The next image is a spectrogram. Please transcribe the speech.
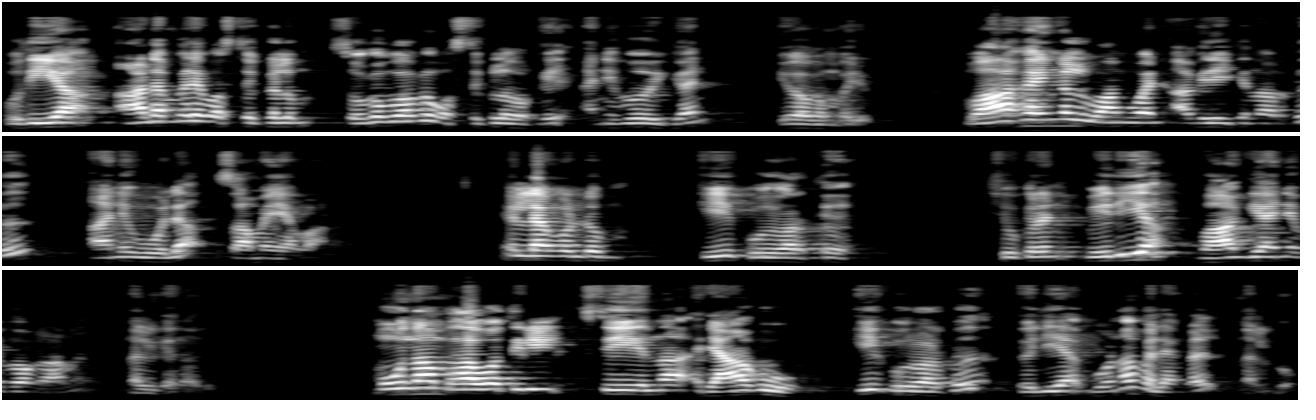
പുതിയ ആഡംബര വസ്തുക്കളും സുഖഭോഗ വസ്തുക്കളും ഒക്കെ അനുഭവിക്കാൻ യോഗം വരും. വാഹനങ്ങൾ വാങ്ങുവാൻ ആഗ്രഹിക്കുന്നവർക്ക് അനുകൂല സമയമാണ്. എല്ലാം കൊണ്ടും ഈ കൂറുകാർക്ക് ശുക്രൻ വലിയ ഭാഗ്യാനുഭവമാണ് നൽകുന്നത്. മൂന്നാം ഭാവത്തിൽ സ്ഥിതി ചെയ്യുന്ന രാഹുവും ഈ കൂറുകാർക്ക് വലിയ ഗുണഫലങ്ങൾ നൽകും.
